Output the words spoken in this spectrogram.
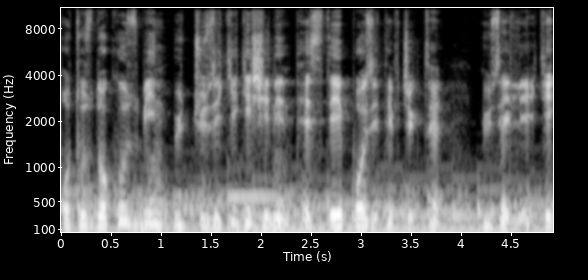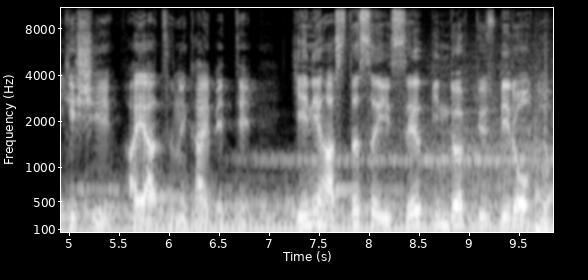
39.302 kişinin testi pozitif çıktı. 152 kişi hayatını kaybetti. Yeni hasta sayısı 1401 oldu.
